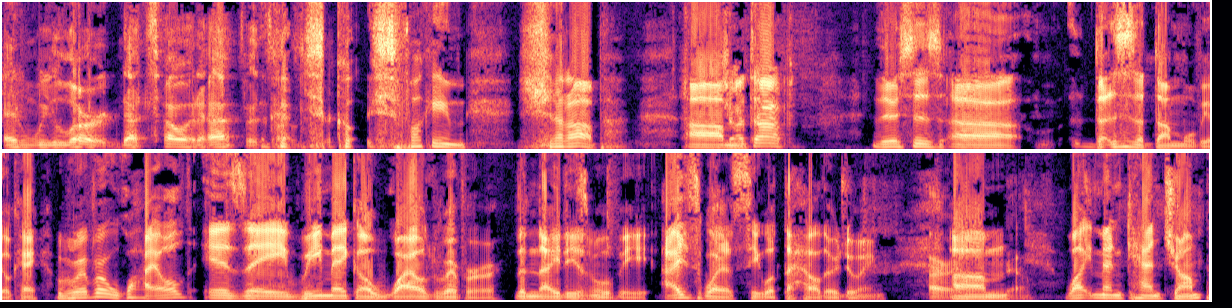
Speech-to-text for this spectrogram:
and we learn. That's how it happens. Just go- just fucking shut up. Um, Shut up. This is uh, this is a dumb movie. Okay, River Wild is a remake of Wild River, the '90s movie. I just want to see what the hell they're doing. All right, Um, yeah. White Men Can't Jump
